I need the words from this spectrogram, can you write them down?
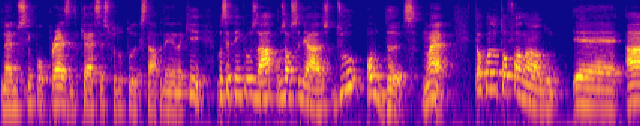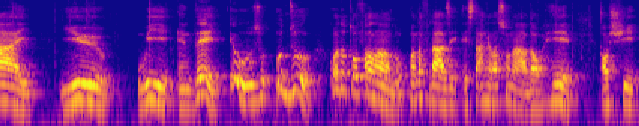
né, no Simple Present, que é essa estrutura que você está aprendendo aqui, você tem que usar os auxiliares do ou does, não é? Então quando eu estou falando é, I, you, we and they, eu uso o do. Quando eu estou falando, quando a frase está relacionada ao he, ao she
